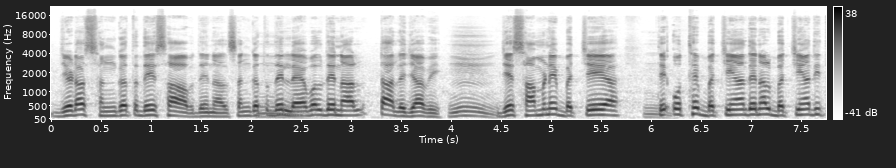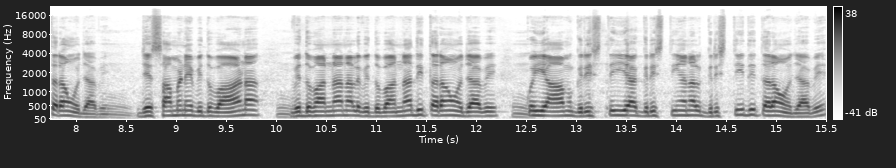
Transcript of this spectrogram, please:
ਜਿਹੜਾ ਸੰਗਤ ਦੇ ਹਿਸਾਬ ਦੇ ਨਾਲ ਸੰਗਤ ਦੇ ਲੈਵਲ ਦੇ ਨਾਲ ਢਲ ਜਾਵੇ। ਜੇ ਸਾਹਮਣੇ ਬੱਚੇ ਆ ਤੇ ਉੱਥੇ ਬੱਚਿਆਂ ਦੇ ਨਾਲ ਬੱਚਿਆਂ ਦੀ ਤਰ੍ਹਾਂ ਹੋ ਜਾਵੇ। ਜੇ ਸਾਹਮਣੇ ਵਿਦਵਾਨ ਆ ਵਿਦਵਾਨਾਂ ਨਾਲ ਵਿਦਵਾਨਾਂ ਦੀ ਤਰ੍ਹਾਂ ਹੋ ਜਾਵੇ। ਕੋਈ ਆਮ ਗ੍ਰਿਸ਼ਤੀ ਆ ਗ੍ਰਿਸ਼ਤੀਆਂ ਨਾਲ ਗ੍ਰਿਸ਼ਤੀ ਦੀ ਤਰ੍ਹਾਂ ਹੋ ਜਾਵੇ।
